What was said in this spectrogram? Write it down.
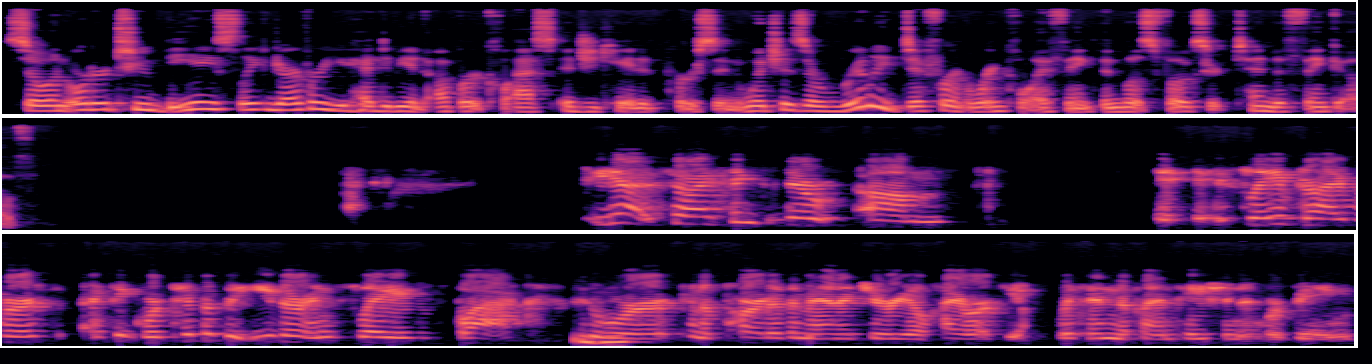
So, in order to be a slave driver, you had to be an upper class educated person, which is a really different wrinkle, I think, than most folks are, tend to think of. Yeah, so I think there, um, slave drivers, I think, were typically either enslaved blacks who mm-hmm. were kind of part of the managerial hierarchy within the plantation and were being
